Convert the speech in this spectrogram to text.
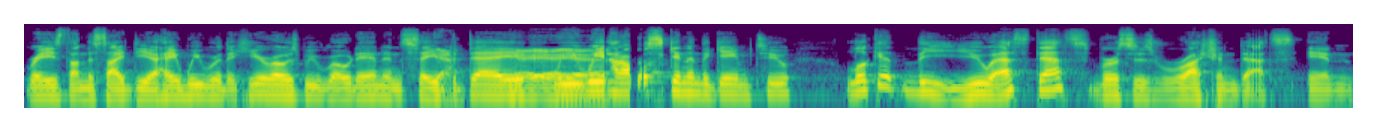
raised on this idea, hey, we were the heroes, we rode in and saved Yeah. the day. Yeah, yeah, we we had our skin in the game too. look at the U.S. deaths versus Russian deaths in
